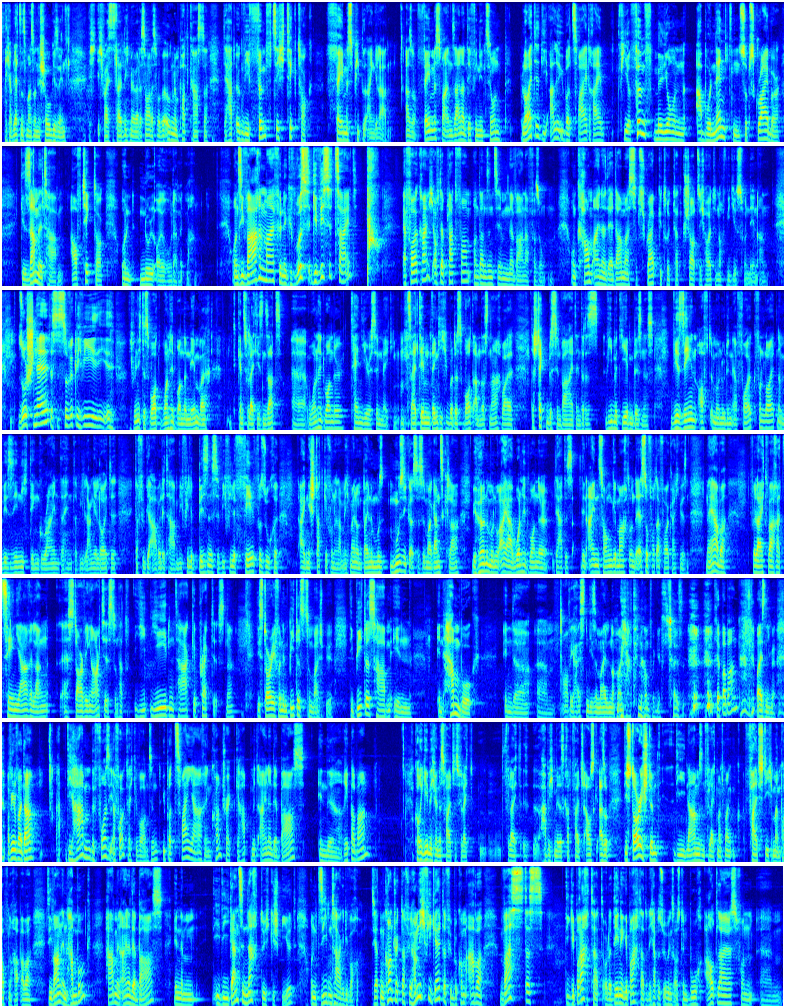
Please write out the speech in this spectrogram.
Ich habe letztens mal so eine Show gesehen. Ich, ich weiß jetzt leider nicht mehr, wer das war. Das war bei irgendeinem Podcaster. Der hat irgendwie 50 TikTok-Famous People eingeladen. Also, famous war in seiner Definition Leute, die alle über 2, 3, 4, 5 Millionen Abonnenten, Subscriber gesammelt haben auf TikTok und 0 Euro damit machen. Und sie waren mal für eine gewisse Zeit erfolgreich auf der Plattform und dann sind sie im Nirvana versunken. Und kaum einer, der damals Subscribe gedrückt hat, schaut sich heute noch Videos von denen an. So schnell, das ist so wirklich wie, ich will nicht das Wort One-Hit-Wonder nehmen, weil du kennst vielleicht diesen Satz, uh, One-Hit-Wonder, 10 Years in Making. Und seitdem denke ich über das Wort anders nach, weil da steckt ein bisschen Wahrheit hinter. Das ist wie mit jedem Business. Wir sehen oft immer nur den Erfolg von Leuten und wir sehen nicht den Grind dahinter, wie lange Leute dafür gearbeitet haben, wie viele Business, wie viele Fehlversuche eigentlich stattgefunden haben. Ich meine, bei einem Musiker ist das immer ganz klar. Wir hören immer nur, ah ja, One-Hit-Wonder, der hat es, den einen Song gemacht und er ist sofort erfolgreich gewesen. Naja, aber Vielleicht war er zehn Jahre lang äh, Starving Artist und hat jeden Tag gepracticed. Ne? Die Story von den Beatles zum Beispiel. Die Beatles haben in, in Hamburg in der, ähm, oh, wie heißt denn diese Meile nochmal? Ich habe den Namen vergessen, scheiße. Reeperbahn? Weiß nicht mehr. Auf jeden Fall da, die haben, bevor sie erfolgreich geworden sind, über zwei Jahre einen Contract gehabt mit einer der Bars in der Reeperbahn Korrigiere mich, wenn das falsch ist. Vielleicht, vielleicht äh, habe ich mir das gerade falsch aus. Also die Story stimmt, die Namen sind vielleicht manchmal falsch, die ich in meinem Kopf noch habe. Aber sie waren in Hamburg, haben in einer der Bars in einem, die ganze Nacht durchgespielt und sieben Tage die Woche. Sie hatten einen Contract dafür, haben nicht viel Geld dafür bekommen, aber was das die gebracht hat oder denen gebracht hat, und ich habe das übrigens aus dem Buch Outliers von ähm,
